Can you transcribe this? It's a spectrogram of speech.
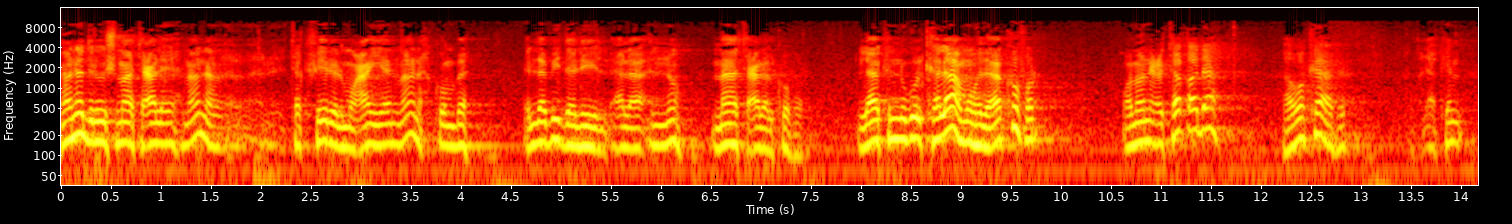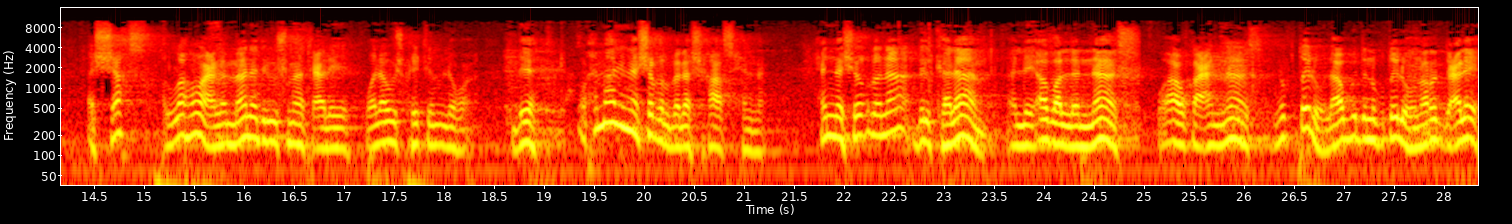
ما ندري وش مات عليه ما ن... تكفير المعين ما نحكم به إلا بدليل على أنه مات على الكفر. لكن نقول كلامه ذا كفر ومن اعتقده فهو كافر. لكن الشخص الله أعلم ما ندري وش مات عليه ولا وش ختم له به. وما لنا شغل بالأشخاص حنا. حنا شغلنا بالكلام اللي أضل الناس وأوقع الناس. نبطله لا بد نبطله ونرد عليه.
